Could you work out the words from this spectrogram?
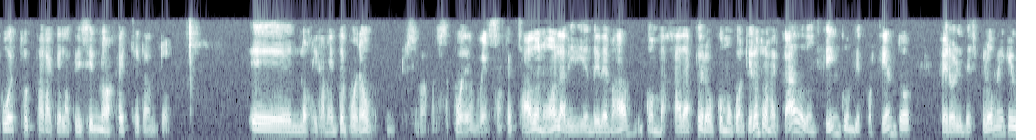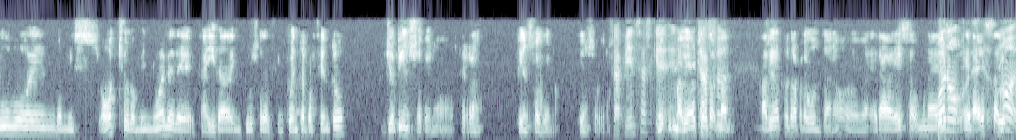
puestos para que la crisis no afecte tanto. Eh, lógicamente, bueno, se puede verse afectado, ¿no? La vivienda y demás con bajadas, pero como cualquier otro mercado, de un 5, un 10%, pero el desplome que hubo en 2008, 2009 de caída incluso del 50%, yo pienso que no, Ferran, pienso que no, pienso que no. O sea, piensas que me, había hecho otra, había hecho otra pregunta, ¿no? Era esa una bueno, era esa no,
